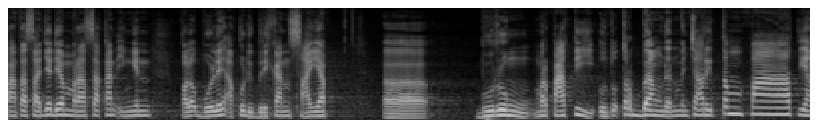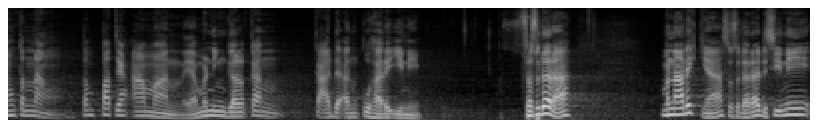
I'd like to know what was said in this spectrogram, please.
pantas saja dia merasakan ingin kalau boleh aku diberikan sayap uh, burung merpati untuk terbang dan mencari tempat yang tenang, tempat yang aman ya, meninggalkan keadaanku hari ini. Saudara, menariknya saudara di sini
